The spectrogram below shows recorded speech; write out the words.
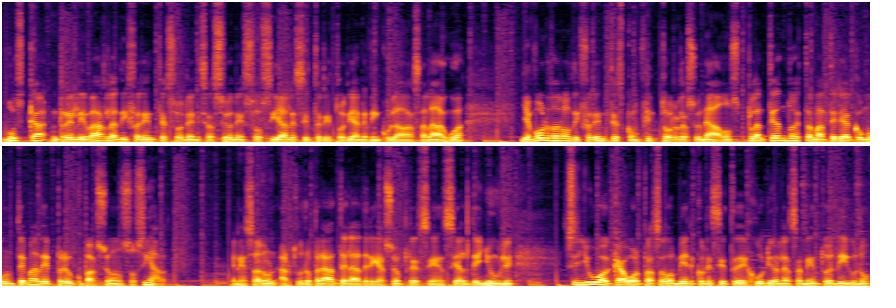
busca relevar las diferentes organizaciones sociales y territoriales vinculadas al agua y aborda los diferentes conflictos relacionados, planteando esta materia como un tema de preocupación social. En el Salón Arturo Prat de la Delegación Presidencial de Ñuble se llevó a cabo el pasado miércoles 7 de junio el lanzamiento del libro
